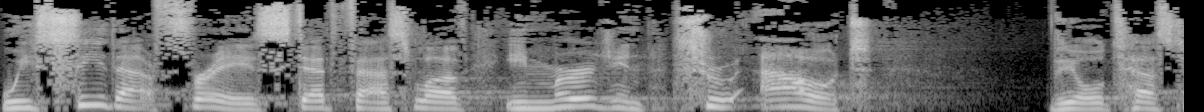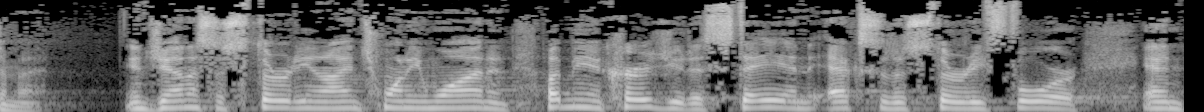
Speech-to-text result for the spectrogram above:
We see that phrase, steadfast love, emerging throughout the Old Testament. In Genesis 39 21, and let me encourage you to stay in Exodus 34 and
